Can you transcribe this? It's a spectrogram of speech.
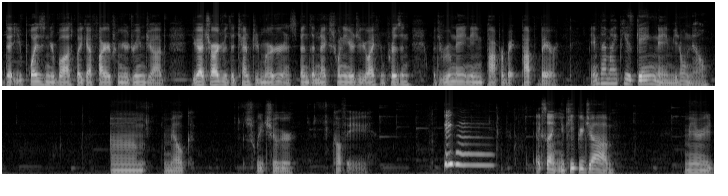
that you poisoned your boss, but you got fired from your dream job. You got charged with attempted murder and spent the next 20 years of your life in prison with a roommate named Papa, ba Papa Bear. Maybe that might be his gang name. You don't know. Um, milk, sweet sugar, coffee. Ding! Excellent. You keep your job. Married.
